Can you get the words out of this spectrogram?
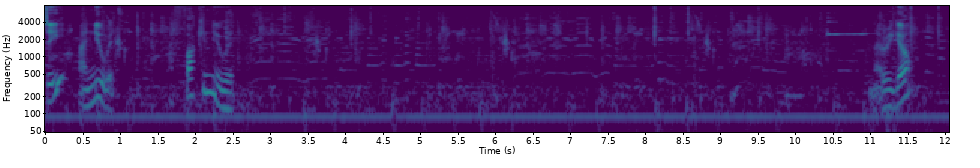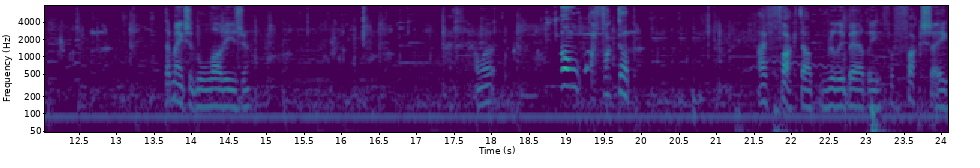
See? I knew it. I fucking knew it. There we go. That makes it a lot easier. I wanna... Oh! I fucked up! I fucked up really badly, for fuck's sake.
